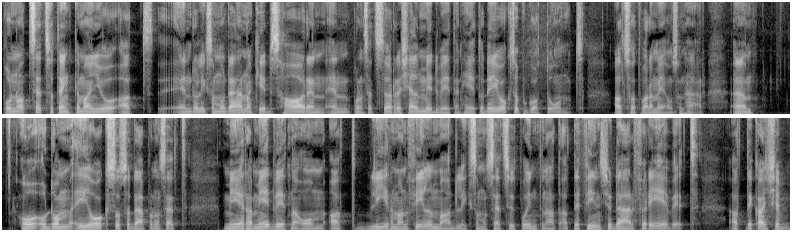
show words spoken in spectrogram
på något sätt så tänker man ju att ändå liksom moderna kids har en, en på något sätt större självmedvetenhet och det är ju också på gott och ont. Alltså att vara med om sån här. Um, och, och de är ju också sådär på något sätt mera medvetna om att blir man filmad liksom och sätts ut på internet, att det finns ju där för evigt. Att det kanske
